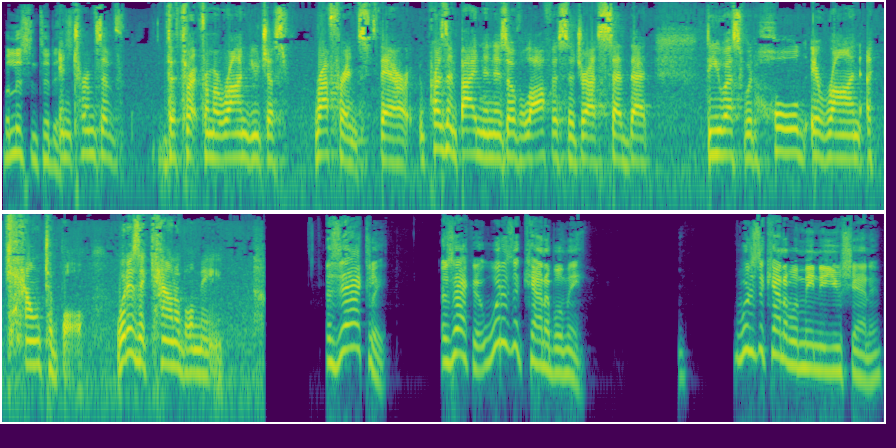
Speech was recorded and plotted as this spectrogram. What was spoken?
But listen to this. In terms of the threat from Iran you just referenced there, President Biden in his Oval Office address said that the U.S. would hold Iran accountable. What does accountable mean? Exactly. Exactly. What does accountable mean? What does accountable mean to you, Shannon?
